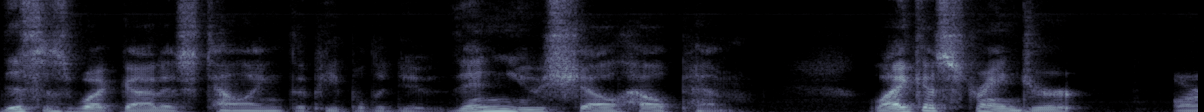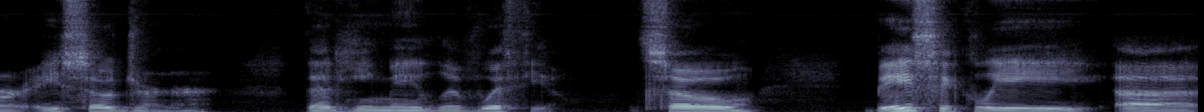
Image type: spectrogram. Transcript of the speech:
this is what god is telling the people to do. Then you shall help him like a stranger or a sojourner that he may live with you. So basically, uh,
